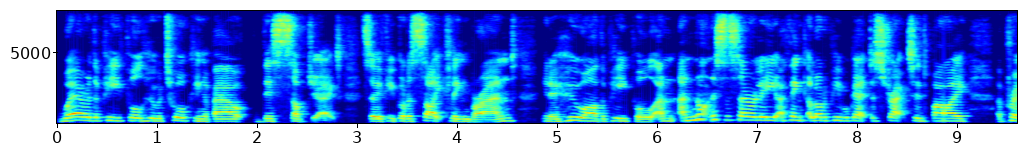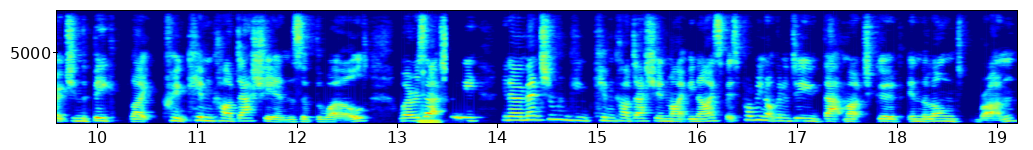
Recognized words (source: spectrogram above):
where are the people who are talking about this subject so if you've got a cycling brand you know who are the people and and not necessarily i think a lot of people get distracted by approaching the big like kim kardashians of the world whereas mm-hmm. actually you know a mention from kim kardashian might be nice but it's probably not going to do that much good in the long run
